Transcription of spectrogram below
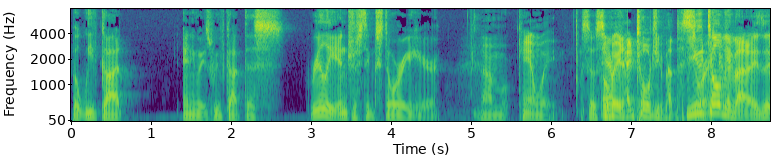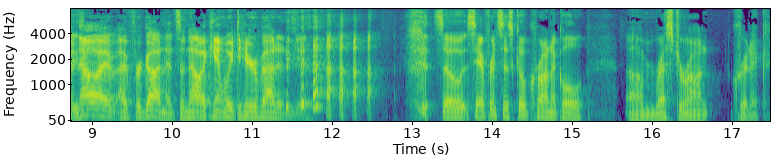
but we've got, anyways, we've got this really interesting story here. Um, can't wait. So, Oh wait, I told you about this. Story. you told me about it. But now I, I've forgotten it, so now I can't wait to hear about it again. so, San Francisco Chronicle um, restaurant critic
